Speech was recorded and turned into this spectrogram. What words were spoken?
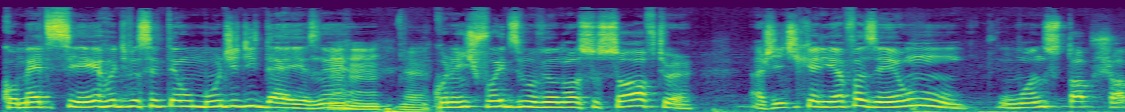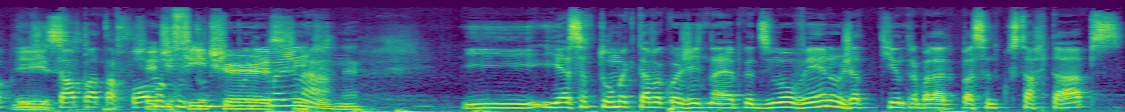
comete esse erro de você ter um monte de ideias, né? Uhum, é. Quando a gente foi desenvolver o nosso software, a gente queria fazer um, um one-stop shop digital, Isso. plataforma Cheio de com tudo que poderia features, imaginar. features, né? E, e essa turma que estava com a gente na época desenvolvendo, já tinha trabalhado bastante com startups.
